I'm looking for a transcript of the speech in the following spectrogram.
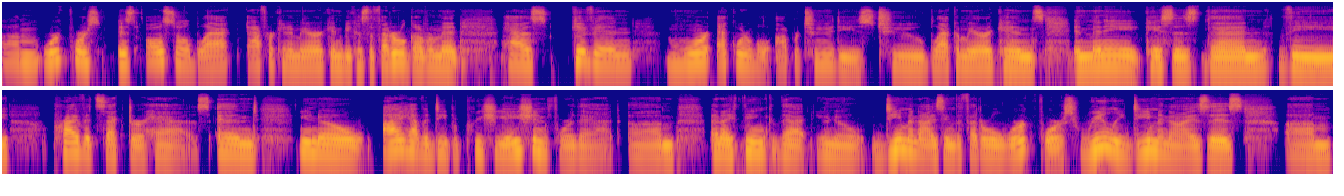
um, workforce is also Black African American because the federal government has given more equitable opportunities to Black Americans in many cases than the private sector has. And, you know, I have a deep appreciation for that. Um, and I think that, you know, demonizing the federal workforce really demonizes um,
